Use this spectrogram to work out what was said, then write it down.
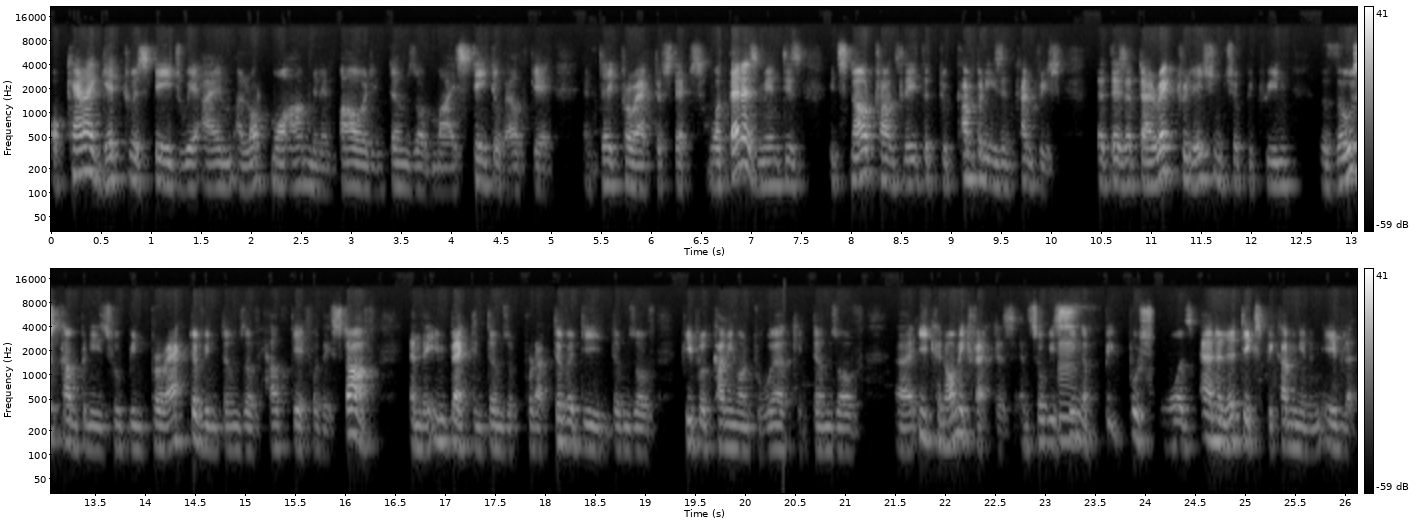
Or can I get to a stage where I'm a lot more armed and empowered in terms of my state of healthcare and take proactive steps? What that has meant is it's now translated to companies and countries that there's a direct relationship between those companies who've been proactive in terms of healthcare for their staff and the impact in terms of productivity, in terms of people coming onto work, in terms of uh, economic factors. And so we're mm. seeing a big push towards analytics becoming an enabler.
